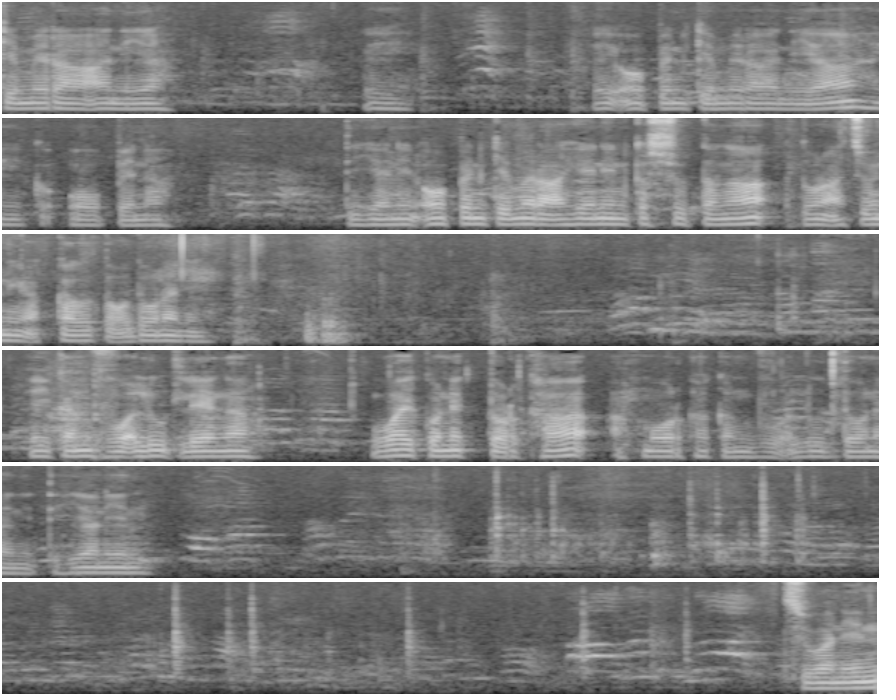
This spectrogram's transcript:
camera ania hei hei open camera ania hei ko open a. Ti hianin open camera hianin ka shutanga, tuna chuani akal to don ani. Hei kan vu alut lenga y connector kha a mor kha kan vu alut don ani ti hianin chuanin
